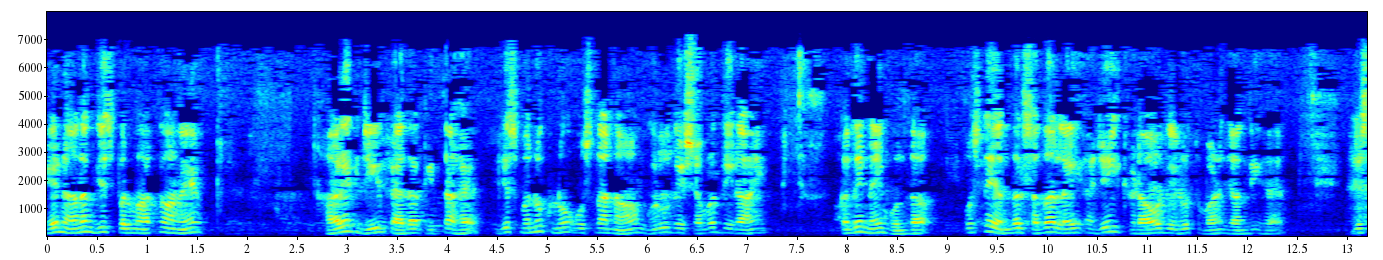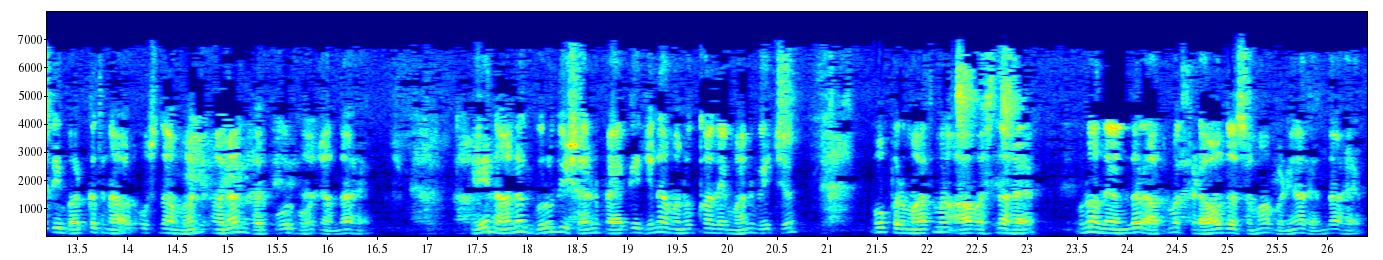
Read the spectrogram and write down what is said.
ਇਹ ਨਾਨਕ, ਜਿਸ ਪਰਮਾਤਮਾ ਨੇ ਹਰ ਇੱਕ ਜੀਵ ਪੈਦਾ ਕੀਤਾ ਹੈ, ਜਿਸ ਮਨੁੱਖ ਨੂੰ ਉਸ ਦਾ ਨਾਮ ਗੁਰੂ ਦੇ ਸ਼ਬਦ ਦੀ ਰਾਹੀਂ ਕਦੇ ਨਹੀਂ ਭੁੱਲਦਾ, ਉਸ ਦੇ ਅੰਦਰ ਸਦਾ ਲਈ ਅਜਿਹੀ ਖਿੜਾਓ ਦੀ ਰੁੱਤ ਬਣ ਜਾਂਦੀ ਹੈ। ਜਿਸ ਦੀ ਬਰਕਤ ਨਾਲ ਉਸ ਦਾ ਮਨ ਆਨੰਦ ਭਰਪੂਰ ਹੋ ਜਾਂਦਾ ਹੈ। ਇਹ ਨਾਨਕ, ਗੁਰੂ ਦੀ ਸ਼ਰਨ ਪੈ ਕੇ ਜਿਨ੍ਹਾਂ ਮਨੁੱਖਾਂ ਦੇ ਮਨ ਵਿੱਚ ਉਹ ਪਰਮਾਤਮਾ ਆ ਵਸਦਾ ਹੈ, ਉਹਨਾਂ ਦੇ ਅੰਦਰ ਆਤਮਿਕ ਖੜਾਓ ਦਾ ਸਮਾਂ ਬਣਿਆ ਰਹਿੰਦਾ ਹੈ।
